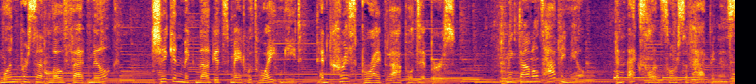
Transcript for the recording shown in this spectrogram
1% low fat milk, chicken McNuggets made with white meat, and crisp ripe apple dippers. McDonald's Happy Meal, an excellent source of happiness.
